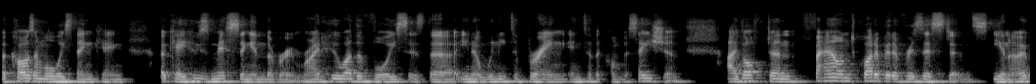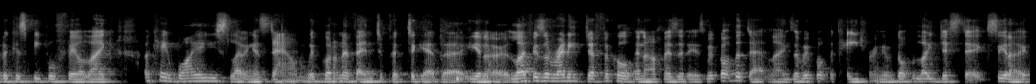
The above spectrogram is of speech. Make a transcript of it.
because i'm always thinking okay who's missing in the room right who are the voices that you know we need to bring into the conversation i've often found quite a bit of resistance you know because people feel like okay why are you slowing us down we've got an event to put together. You know, life is already difficult enough as it is. We've got the deadlines and we've got the catering and we've got the logistics, you know,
